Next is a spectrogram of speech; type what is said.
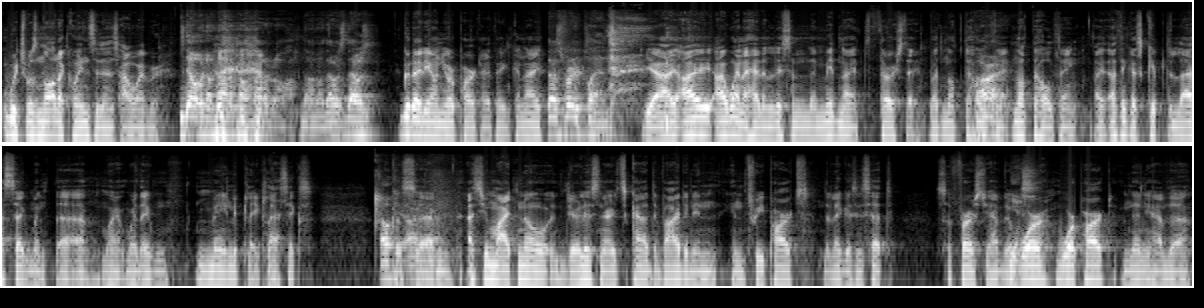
Which was not a coincidence, however. No, no, not at all, not at all. No, no, that was that was Good idea on your part, I think. And I, that was very planned. yeah, I, I, I went ahead and listened the midnight Thursday, but not the whole All thing. Not the whole thing. I, I think I skipped the last segment uh, where where they mainly play classics. Okay, Because right. um, as you might know, dear listener, it's kind of divided in in three parts. The legacy set. So first you have the Yes. war war part, and then you have the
